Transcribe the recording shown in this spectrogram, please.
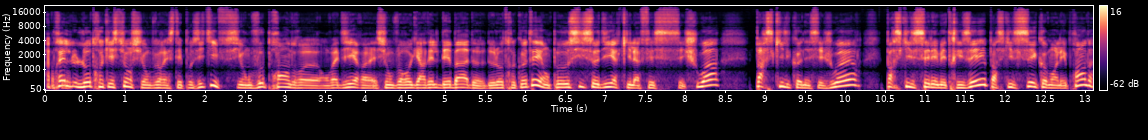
Après, l'autre question, si on veut rester positif, si on veut prendre, euh, on va dire, euh, si on veut regarder le débat de, de l'autre côté, on peut aussi se dire qu'il a fait ses choix parce qu'il connaît ses joueurs, parce qu'il sait les maîtriser, parce qu'il sait comment les prendre,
